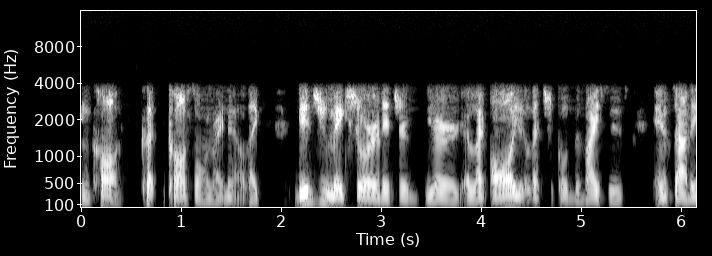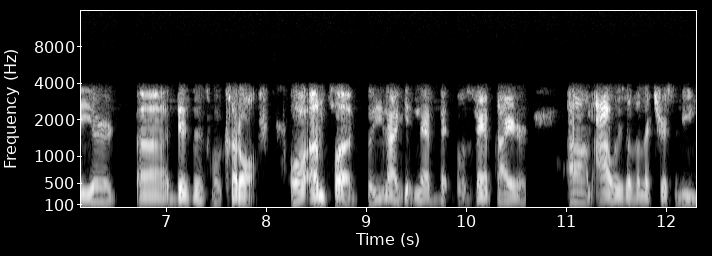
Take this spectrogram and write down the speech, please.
and cost cut costs on right now. Like, did you make sure that your your like all your electrical devices inside of your uh, business were cut off or unplugged, so you're not getting that those vampire um, hours of electricity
